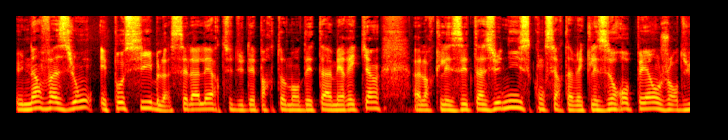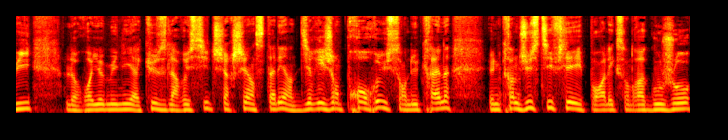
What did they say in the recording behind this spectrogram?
Une invasion est possible. C'est l'alerte du département d'État américain. Alors que les États-Unis se concertent avec les Européens aujourd'hui, le Royaume-Uni accuse la Russie de chercher à installer un dirigeant pro-russe en Ukraine. Une crainte justifiée pour Alexandra Gougeot.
